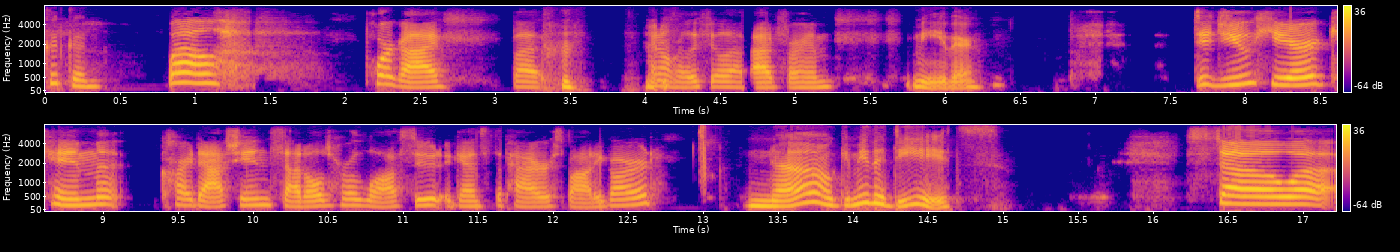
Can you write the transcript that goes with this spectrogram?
Good, good. Well, poor guy, but I don't really feel that bad for him. Me either. Did you hear Kim Kardashian settled her lawsuit against the Paris bodyguard? No, give me the deets. So uh,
